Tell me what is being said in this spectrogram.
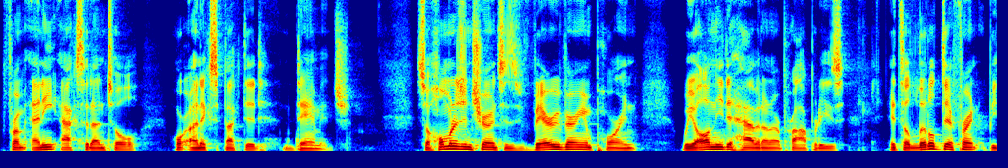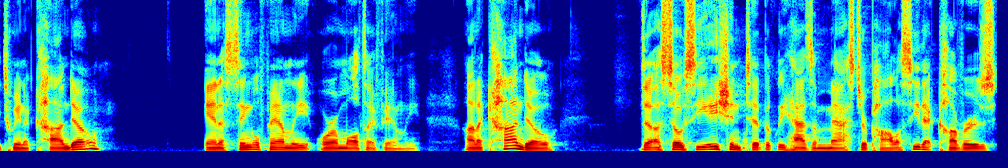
from any accidental or unexpected damage. So, homeowners insurance is very, very important. We all need to have it on our properties. It's a little different between a condo and a single family or a multifamily. On a condo, the association typically has a master policy that covers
